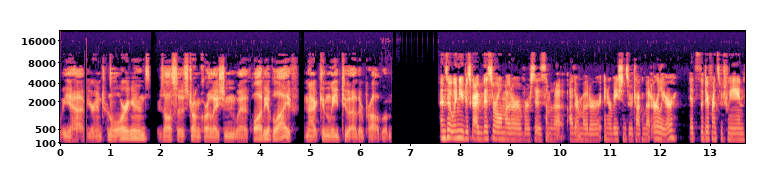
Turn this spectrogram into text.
we have your internal organs. There's also a strong correlation with quality of life, and that can lead to other problems. And so when you describe visceral motor versus some of the other motor innervations we were talking about earlier, it's the difference between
